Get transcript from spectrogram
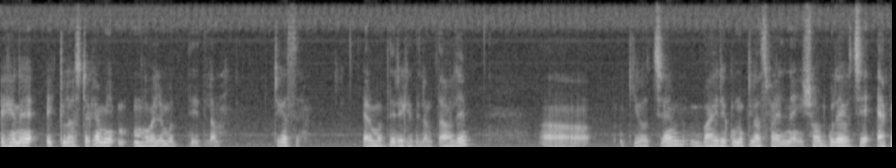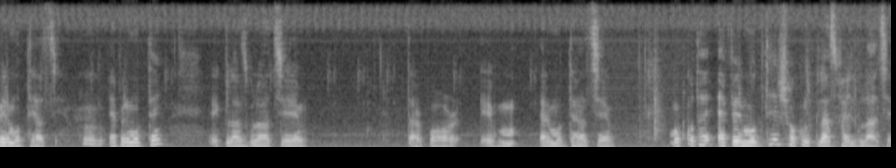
এখানে এই ক্লাসটাকে আমি মোবাইলের মধ্যে দিয়ে দিলাম। ঠিক আছে? এর মধ্যে রেখে দিলাম। তাহলে কি হচ্ছে? বাইরে কোনো ক্লাস ফাইল নেই। সবগুলোই হচ্ছে অ্যাপের মধ্যে আছে। হুম অ্যাপের মধ্যে ক্লাসগুলো আছে। তারপর এর মধ্যে আছে। মোট কথায় অ্যাপের মধ্যে সকল ক্লাস ফাইলগুলো আছে,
